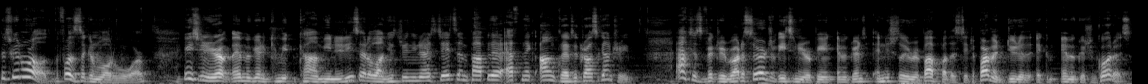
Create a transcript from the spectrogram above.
Between worlds. Before the Second World War, Eastern Europe immigrant com communities had a long history in the United States and popular ethnic enclaves across the country. Axis victory brought a surge of Eastern European immigrants, initially rebuffed by the State Department due to the immigration quotas,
